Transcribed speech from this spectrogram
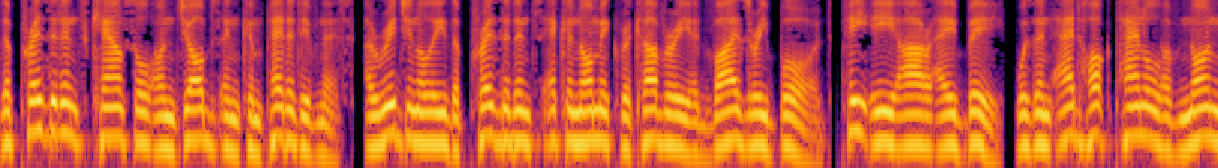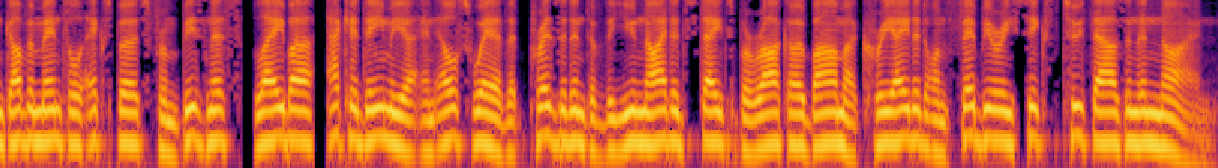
The President's Council on Jobs and Competitiveness, originally the President's Economic Recovery Advisory Board was an ad hoc panel of non-governmental experts from business, labor, academia and elsewhere that President of the United States Barack Obama created on February 6, 2009.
